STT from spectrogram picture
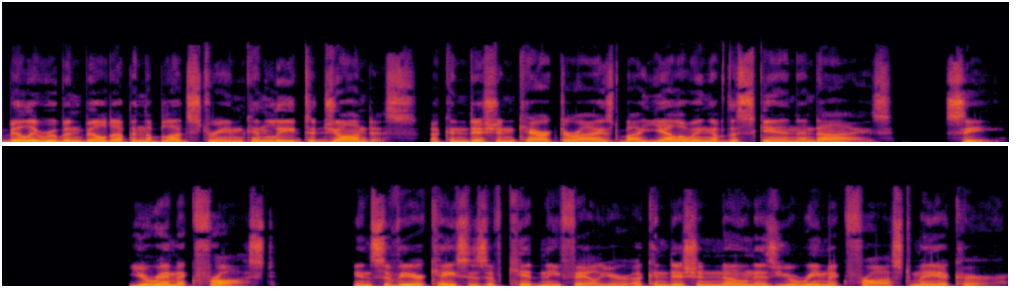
Bilirubin buildup in the bloodstream can lead to jaundice, a condition characterized by yellowing of the skin and eyes. C. Uremic frost. In severe cases of kidney failure, a condition known as uremic frost may occur.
